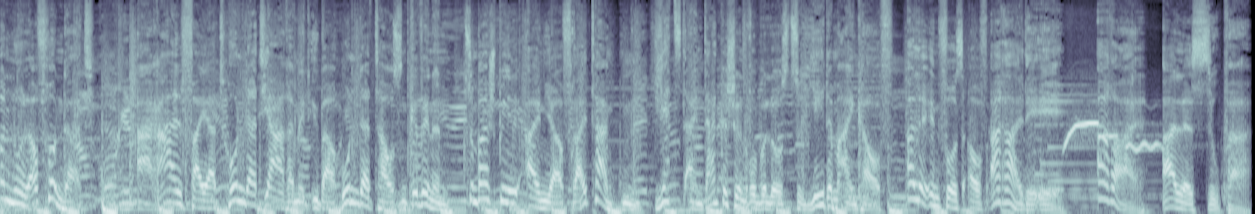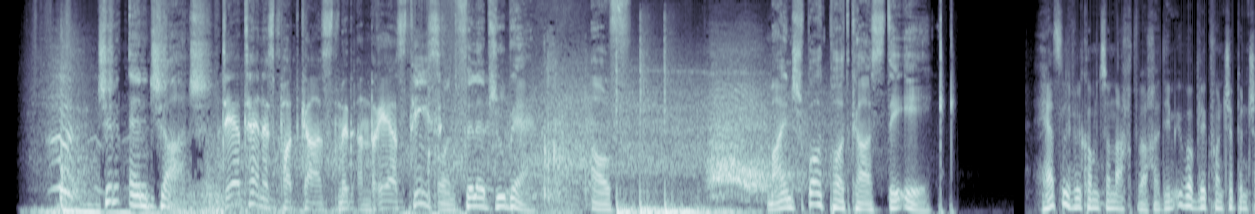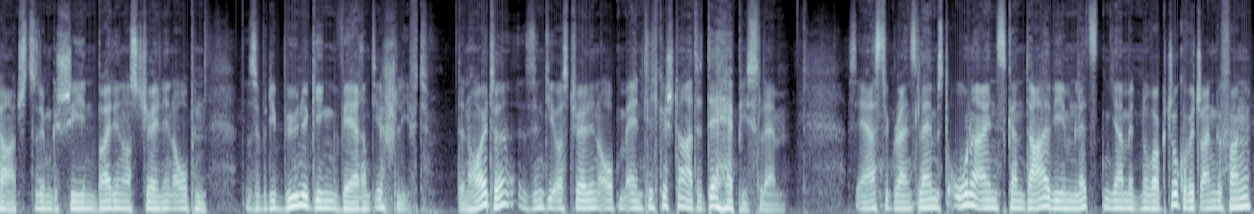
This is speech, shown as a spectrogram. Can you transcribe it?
Von 0 auf 100. Aral feiert 100 Jahre mit über 100.000 Gewinnen. Zum Beispiel ein Jahr frei tanken. Jetzt ein Dankeschön, rubbellos zu jedem Einkauf. Alle Infos auf aral.de. Aral, alles super. Chip and Charge. Der Tennis-Podcast mit Andreas Thies und Philipp Joubert. Auf meinsportpodcast.de. Herzlich willkommen zur Nachtwache, dem Überblick von Chip and Charge zu dem Geschehen bei den Australian Open, das über die Bühne ging, während ihr schlieft. Denn heute sind die Australian Open endlich gestartet, der Happy Slam. Das erste Grand Slam ist ohne einen Skandal wie im letzten Jahr mit Novak Djokovic angefangen.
